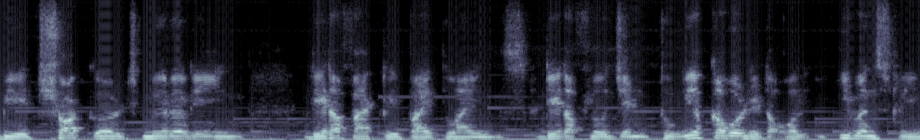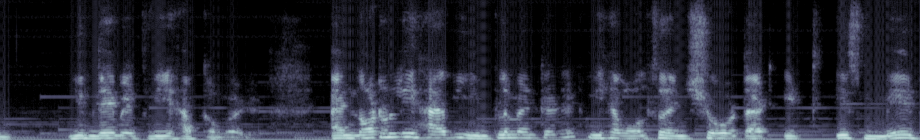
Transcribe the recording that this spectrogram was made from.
be it shortcuts, mirroring, data factory pipelines, data flow gen 2. We have covered it all, event stream, you name it, we have covered it and not only have we implemented it we have also ensured that it is made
